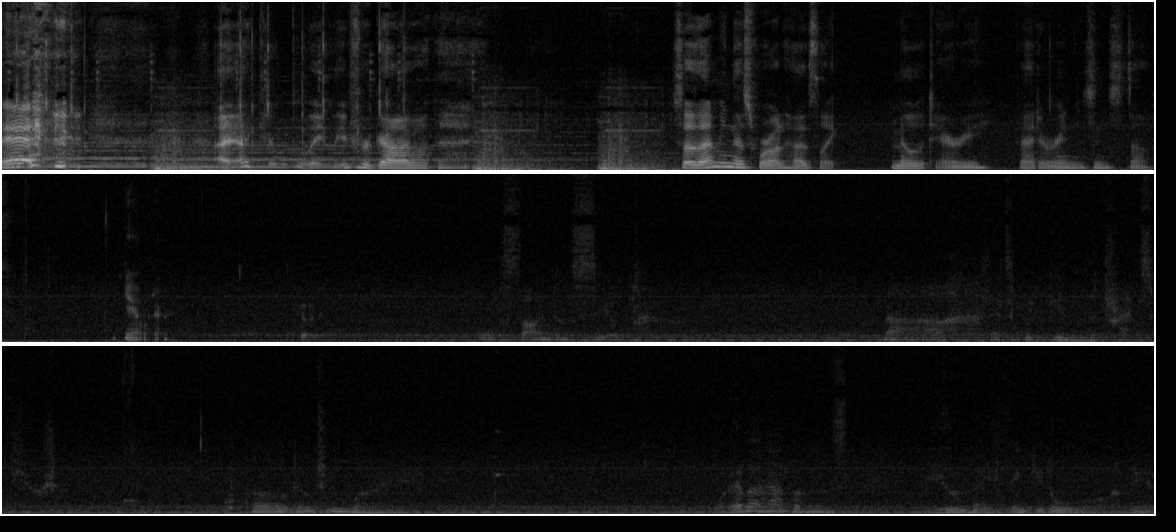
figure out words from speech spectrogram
There! I, I completely forgot about that. So that mean this world has, like, military veterans and stuff? Yeah, whatever. Good. All signed and sealed. Now, let's begin the transfusion. Oh, don't you worry. Whatever happens, you may think it all a mere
